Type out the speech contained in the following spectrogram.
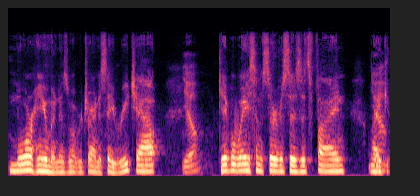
more human is what we're trying to say. Reach out. Yeah. give away some services it's fine like Yeah.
